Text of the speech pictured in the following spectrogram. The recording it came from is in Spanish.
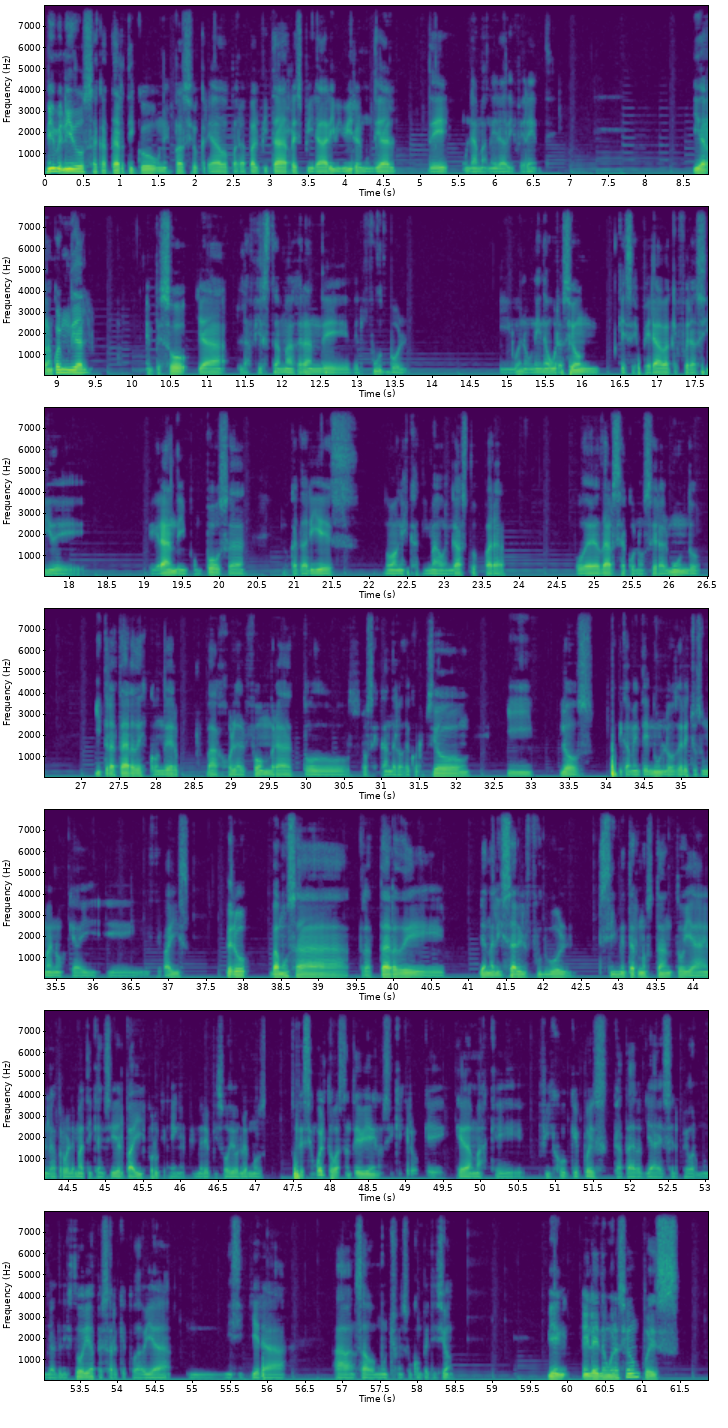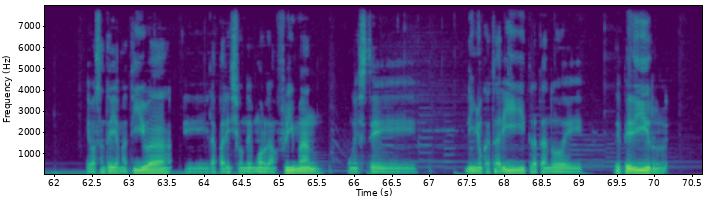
Bienvenidos a Catártico, un espacio creado para palpitar, respirar y vivir el Mundial de una manera diferente. Y arrancó el Mundial, empezó ya la fiesta más grande del fútbol. Y bueno, una inauguración que se esperaba que fuera así de, grande y pomposa. Los cataríes no han escatimado en gastos para poder darse a conocer al mundo y tratar de esconder bajo la alfombra todos los escándalos de corrupción y los prácticamente nulos derechos humanos que hay en este país. Pero vamos a tratar de, analizar el fútbol sin meternos tanto ya en la problemática en sí del país, porque en el primer episodio lo hemos desenvuelto bastante bien, así que creo que queda más que fijo que pues Qatar ya es el peor mundial de la historia, a pesar que todavía mm, ni siquiera ha avanzado mucho en su competición. Bien, en la inauguración, pues, bastante llamativa, eh, la aparición de Morgan Freeman, con este niño catarí, tratando de, pedir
